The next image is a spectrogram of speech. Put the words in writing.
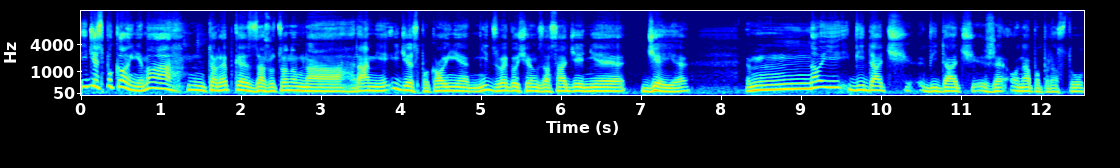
idzie spokojnie, ma torebkę zarzuconą na ramię, idzie spokojnie, nic złego się w zasadzie nie dzieje. Mm, No i widać, widać, że ona po prostu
